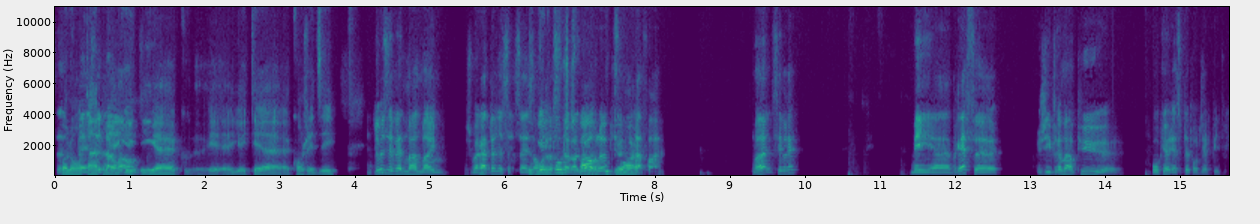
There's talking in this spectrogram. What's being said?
pas longtemps après, il a été, euh, il a été euh, congédié. Deux événements de même. Je me rappelle de cette saison-là. Ce regard-là, puis une affaire. Oui, c'est vrai. Mais euh, bref, j'ai vraiment plus aucun respect pour Jeff Petrie.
